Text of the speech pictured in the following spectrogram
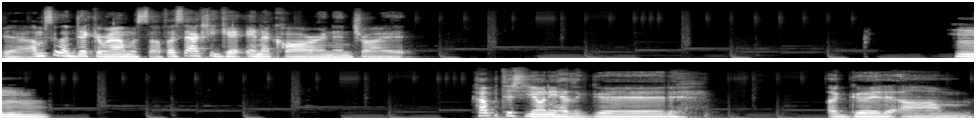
Yeah, I'm just gonna dick around with stuff. Let's actually get in a car and then try it. Hmm. Competizione has a good a good um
